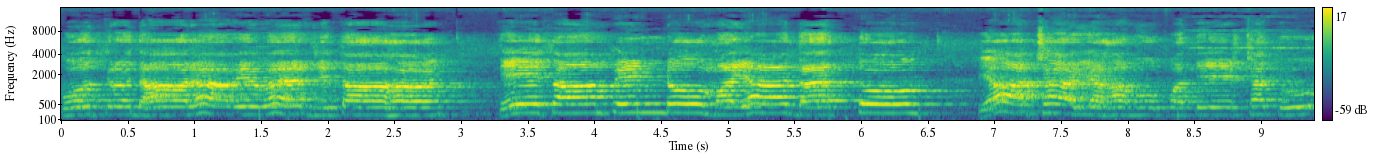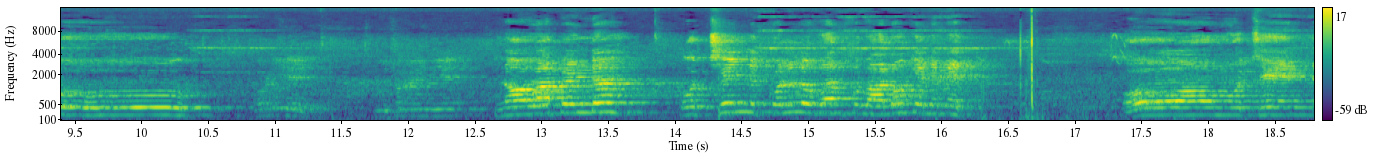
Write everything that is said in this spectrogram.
पुत्रधार विवर्जिताः। तेषां पिण्डो मया दत्तो याक्षयहमुपतिष्ठतु नौवा पिंड उच्छिन्न कुल वंश वालों के निमित्त। ओम उच्छिन्न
